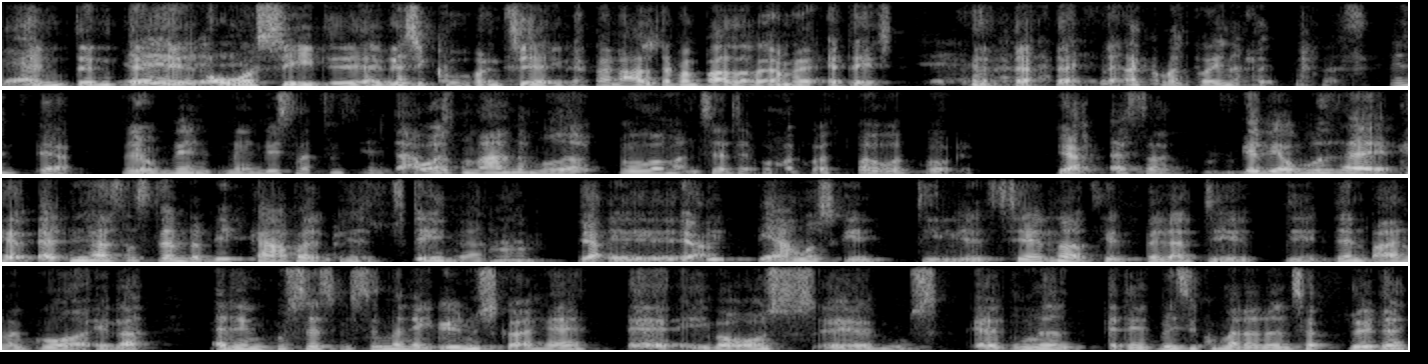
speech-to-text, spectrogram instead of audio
Ja, den, den, den, den Øh. oversete risikohåndtering, at man, aldrig, at man bare lader være med at data. ja, der kan man gå ind og. Ja. Men, men, men hvis man siger, der er også nogle andre måder, prøver man til at det, hvor man kan også prøve at undgå det. Ja. Altså, skal vi overhovedet have, kan, er det her så slemt, at vi ikke kan arbejde med det system her? Mhm. Ja, Øh, ja. det, det er måske de sjældnere tilfælde, at det, det er den vej, man går, eller er det en proces, vi simpelthen ikke ønsker at have øh, i vores øh, hus? Er det, med, er det en risiko, man er nødt til at flytte?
